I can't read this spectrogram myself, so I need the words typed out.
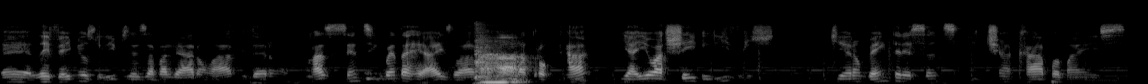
é, levei meus livros, eles avaliaram lá, me deram quase 150 reais lá pra trocar. E aí eu achei livros que eram bem interessantes, que tinha capa mais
